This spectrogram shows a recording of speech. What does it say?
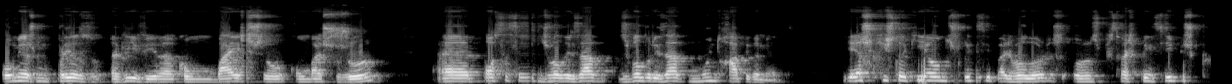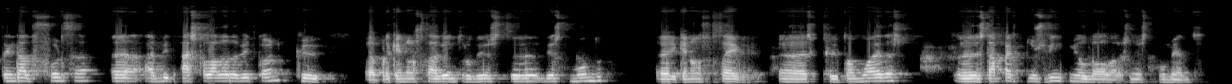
ou mesmo preso a dívida com baixo, com baixo juro, uh, possa ser desvalorizado, desvalorizado muito rapidamente. E acho que isto aqui é um dos principais valores, um dos principais princípios que tem dado força à, escalada da Bitcoin, que para quem não está dentro deste, deste mundo e quem não segue as criptomoedas, uh, está perto dos 20 mil dólares neste momento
